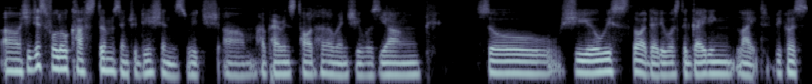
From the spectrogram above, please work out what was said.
uh, she just follow customs and traditions which um, her parents taught her when she was young. So she always thought that it was the guiding light because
